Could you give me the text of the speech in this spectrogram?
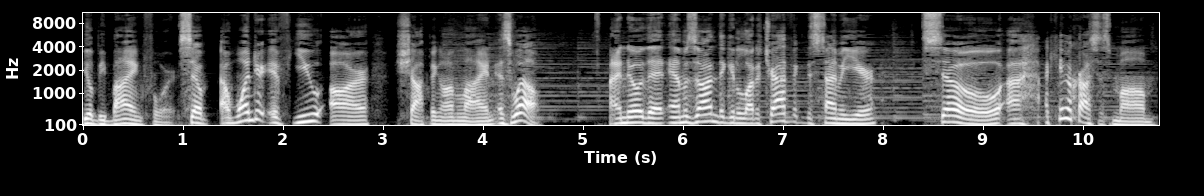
you'll be buying for. So i wonder if you are shopping online as well. I know that amazon they get a lot of traffic this time of year. So uh, i came across this mom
